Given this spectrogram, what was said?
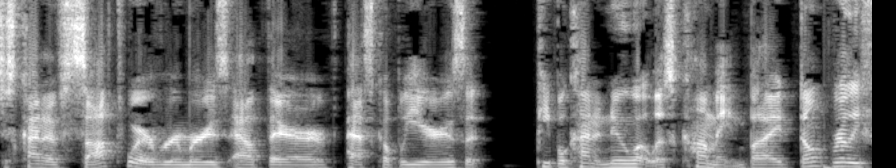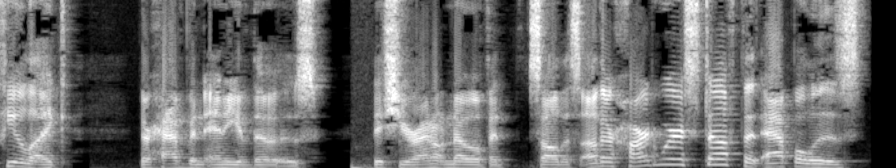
just kind of software rumors out there the past couple years that people kind of knew what was coming, but I don't really feel like there have been any of those this year. I don't know if it's all this other hardware stuff that Apple has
